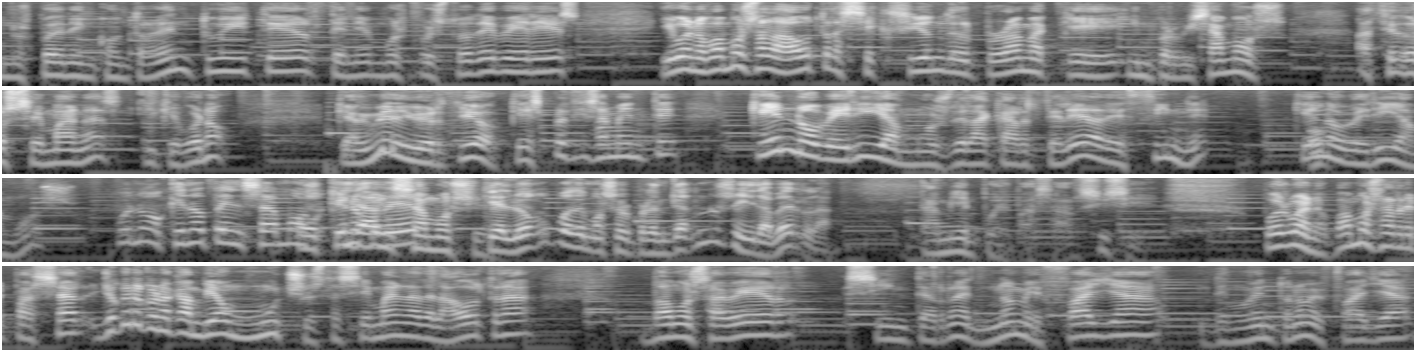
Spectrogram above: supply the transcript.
nos pueden encontrar en Twitter, tenemos puesto deberes. Y bueno, vamos a la otra sección del programa que improvisamos hace dos semanas y que bueno, que a mí me divirtió, que es precisamente qué no veríamos de la cartelera de cine, Oh. no veríamos, Bueno, que no pensamos ¿O ir no a ver, pensamos ir? que luego podemos sorprendernos e ir a verla. también puede pasar, sí, sí. Pues bueno, vamos a repasar. Yo creo que no ha cambiado mucho esta semana de la otra. Vamos a ver si internet no me falla, de momento no me falla.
